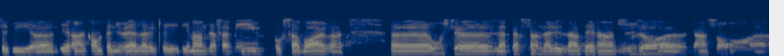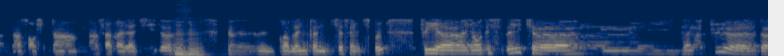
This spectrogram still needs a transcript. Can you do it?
c'est des, des, rencontres annuelles avec les, membres de la famille pour savoir où est-ce que la personne, la résidente est rendue là dans son dans son dans, sa maladie, là, mm-hmm. le problème cognitif un petit peu. Puis ils ont décidé que ils donnaient plus de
